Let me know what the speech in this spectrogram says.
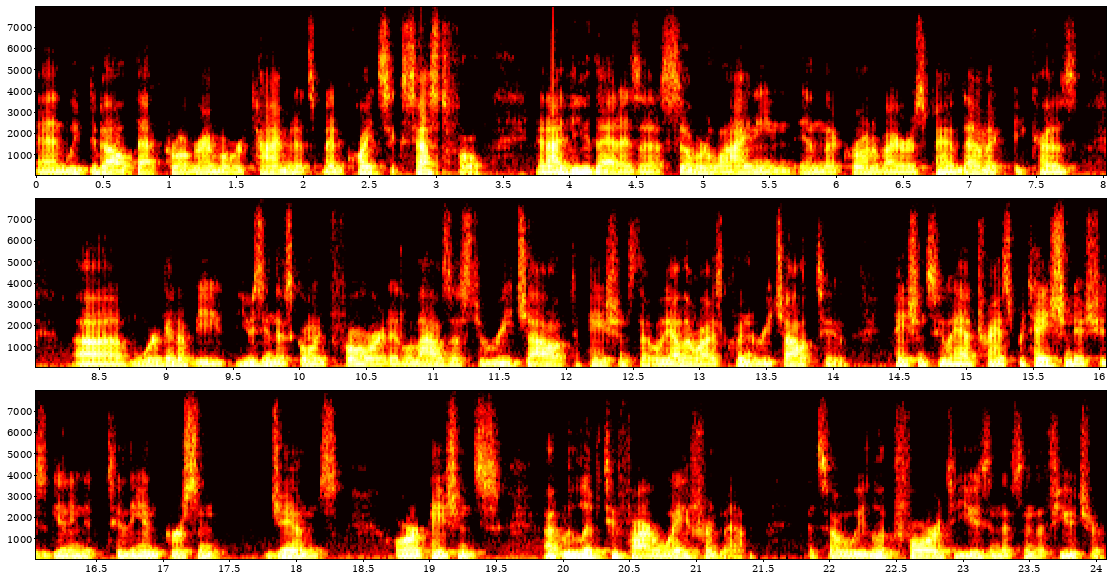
And we've developed that program over time and it's been quite successful. And I view that as a silver lining in the coronavirus pandemic because uh, we're going to be using this going forward. It allows us to reach out to patients that we otherwise couldn't reach out to, patients who had transportation issues getting to the in person gyms, or patients uh, who live too far away from them. And so we look forward to using this in the future.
